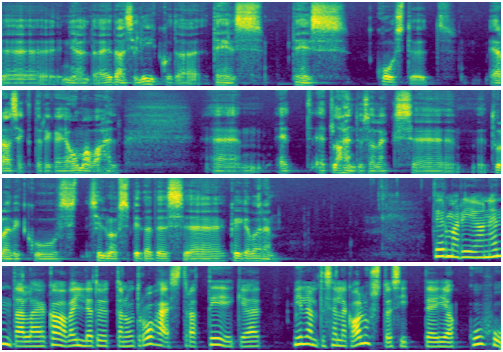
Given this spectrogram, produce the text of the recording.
äh, nii-öelda edasi liikuda, tehes, tehes koostööd erasektoriga ja omavahel. Ähm, et, et lahendus oleks äh, tulevikku silmas pidades kõige parem Termari on endale ka välja töötanud rohestrateegia, et millal te sellega alustasite ja kuhu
